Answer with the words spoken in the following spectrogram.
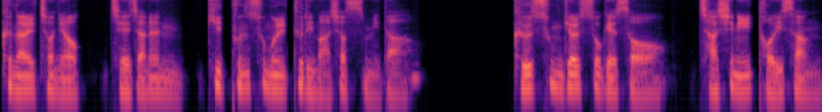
그날 저녁 제자는 깊은 숨을 들이마셨습니다. 그 숨결 속에서 자신이 더 이상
